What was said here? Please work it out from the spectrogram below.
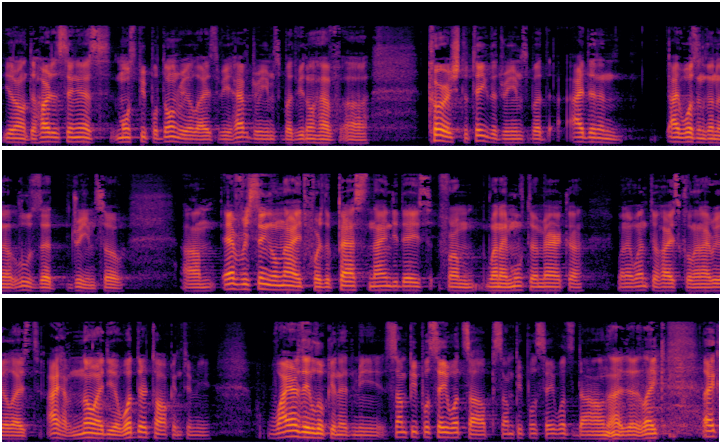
you know the hardest thing is most people don't realize we have dreams, but we don't have uh, courage to take the dreams. But I didn't, I wasn't gonna lose that dream, so. Um, every single night for the past 90 days from when I moved to America, when I went to high school, and I realized I have no idea what they're talking to me. Why are they looking at me? Some people say what's up, some people say what's down. I, like, like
